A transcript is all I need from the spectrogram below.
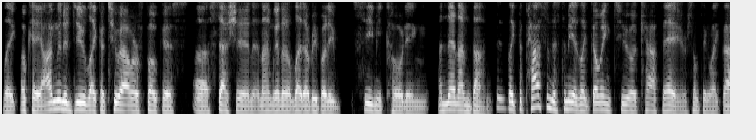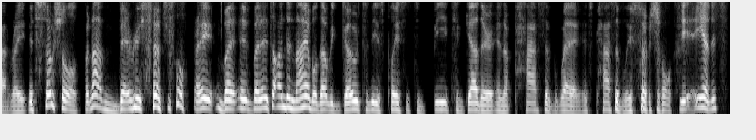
like, okay, I'm going to do like a two-hour focus uh, session, and I'm going to let everybody see me coding and then I'm done. Like the passiveness to me is like going to a cafe or something like that, right? It's social, but not very social, right? But it, but it's undeniable that we go to these places to be together in a passive way. It's passively social. Yeah, this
